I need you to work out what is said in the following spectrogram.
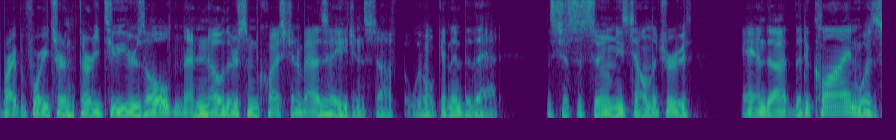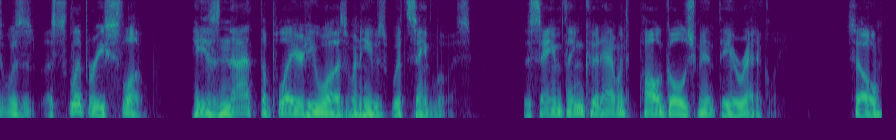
right before he turned 32 years old. And I know there's some question about his age and stuff, but we won't get into that. Let's just assume he's telling the truth and uh, the decline was was a slippery slope. He is not the player he was when he was with St. Louis. The same thing could happen with Paul Goldschmidt theoretically. So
